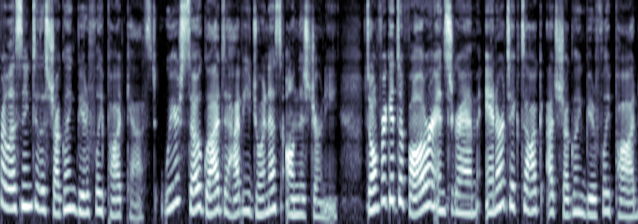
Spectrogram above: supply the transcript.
For listening to the Struggling Beautifully podcast. We are so glad to have you join us on this journey. Don't forget to follow our Instagram and our TikTok at Struggling Beautifully Pod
